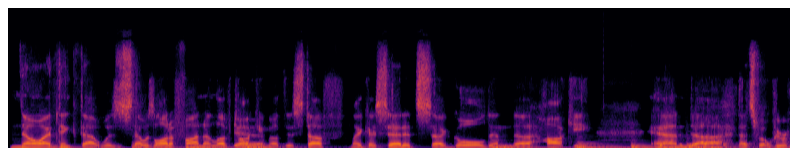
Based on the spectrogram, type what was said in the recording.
no, I think that was that was a lot of fun. I love talking yeah. about this stuff. Like I said, it's uh, gold and uh, hockey, and uh, that's what we were.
